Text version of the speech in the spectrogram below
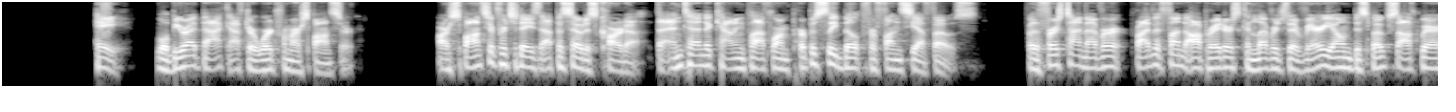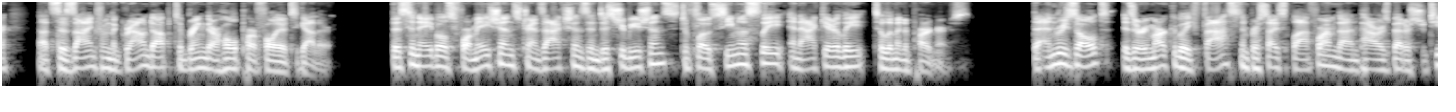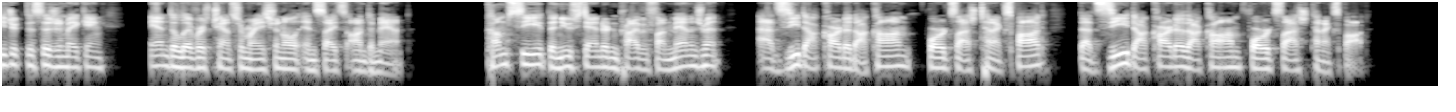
Hey, we'll be right back after a word from our sponsor. Our sponsor for today's episode is Carta, the end to end accounting platform purposely built for fund CFOs. For the first time ever, private fund operators can leverage their very own bespoke software that's designed from the ground up to bring their whole portfolio together. This enables formations, transactions, and distributions to flow seamlessly and accurately to limited partners. The end result is a remarkably fast and precise platform that empowers better strategic decision making and delivers transformational insights on demand. Come see the new standard in private fund management at z.carta.com forward slash 10x pod that's z.carta.com forward slash 10xpod.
